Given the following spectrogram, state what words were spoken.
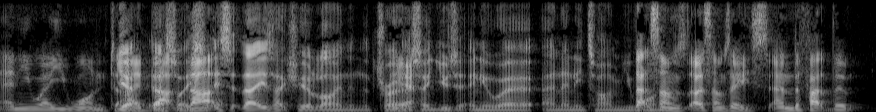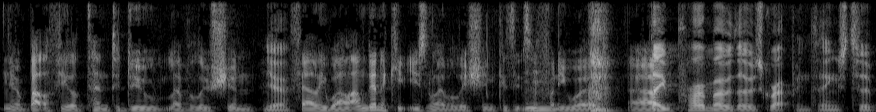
anywhere you want. Yeah, I, that's that, what that, it's, it's, that is actually a line in the trailer Yeah. saying use it anywhere and anytime you that want. sounds that sounds ace. And the fact that you know Battlefield tend to do Levolution Yeah. fairly well. I'm going to keep using Levolution because it's a Mm. funny word. Um, they promo those grappling things to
